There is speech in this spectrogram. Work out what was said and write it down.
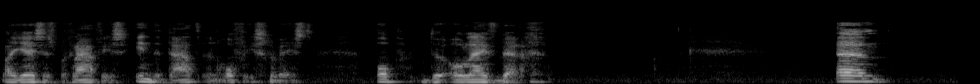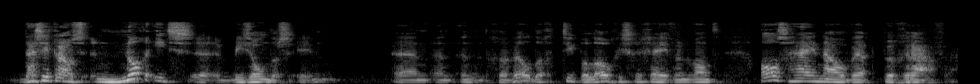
waar Jezus begraven is, inderdaad een hof is geweest op de Olijfberg. En daar zit trouwens nog iets uh, bijzonders in een, een, een geweldig typologisch gegeven. Want als hij nou werd begraven.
